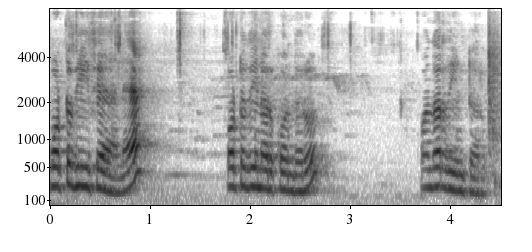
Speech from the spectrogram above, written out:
పొట్టు తీసేయాలి. పొట్టు తినరు కొందరు. కొందరు తింటారు.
